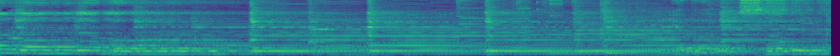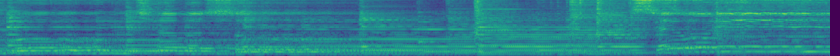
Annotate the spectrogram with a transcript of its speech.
너는 누구 여보의 손을 잡았어 세월이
